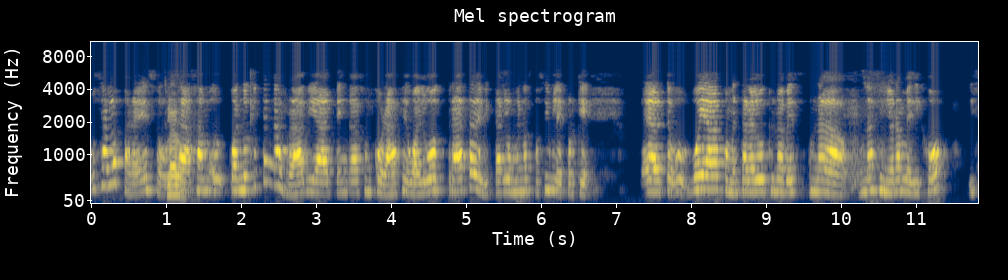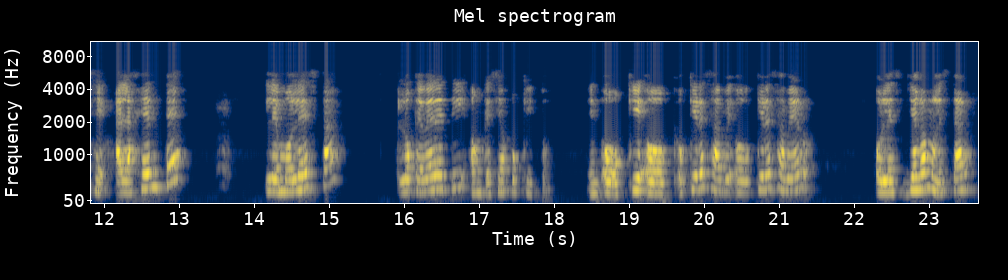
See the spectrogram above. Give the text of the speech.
usarlo para eso, o sea, cuando tú tengas rabia, tengas un coraje o algo, trata de evitar lo menos posible, porque eh, te voy a comentar algo que una vez una, una señora me dijo, dice, a la gente le molesta lo que ve de ti, aunque sea poquito, o, o, o quiere saber, o quiere saber, o les llega a molestar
